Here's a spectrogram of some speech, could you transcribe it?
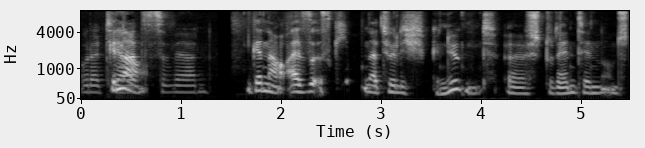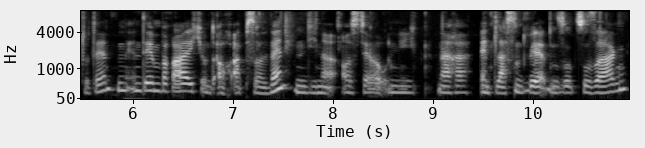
oder Tierarzt genau. zu werden. Genau, also es gibt natürlich genügend äh, Studentinnen und Studenten in dem Bereich und auch Absolventen, die aus der Uni nachher entlassen werden sozusagen.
